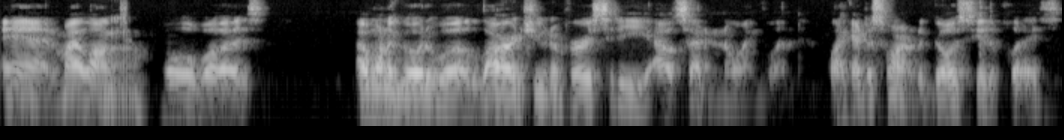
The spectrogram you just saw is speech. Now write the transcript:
And my long term uh-huh. goal was, I want to go to a large university outside of New England. Like I just wanted to go see the place.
